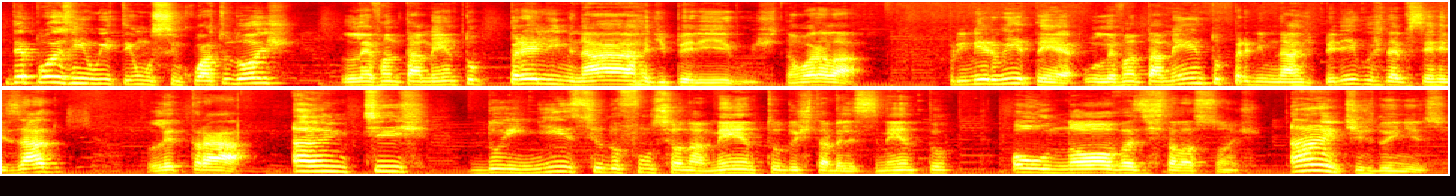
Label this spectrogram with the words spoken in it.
Depois, em o item 1542, levantamento preliminar de perigos. Então, bora lá. Primeiro item é o levantamento preliminar de perigos deve ser realizado, letra A, antes do início do funcionamento do estabelecimento ou novas instalações. Antes do início.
